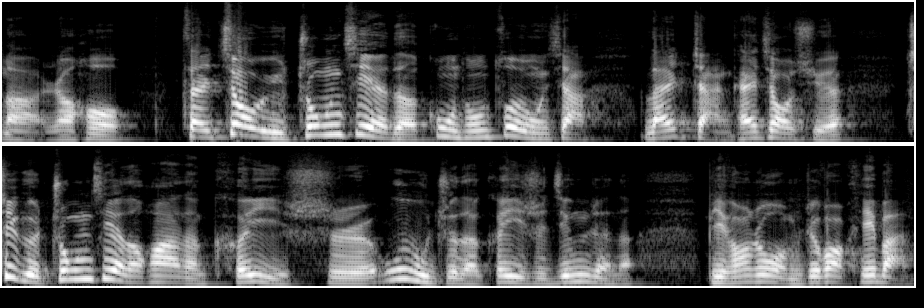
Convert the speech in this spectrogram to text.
啊，然后在教育中介的共同作用下来展开教学。这个中介的话呢，可以是物质的，可以是精神的。比方说我们这块黑板。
